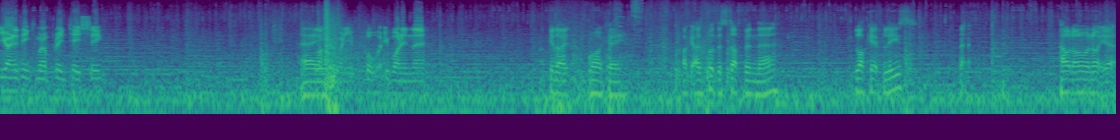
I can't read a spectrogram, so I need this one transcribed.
You got anything you wanna put in TC? Hey, Lock it when you put what you want in there. good idea. Well, okay. Okay, I'll put the stuff in there. Lock it, please. No. Hold on, we're not yet.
